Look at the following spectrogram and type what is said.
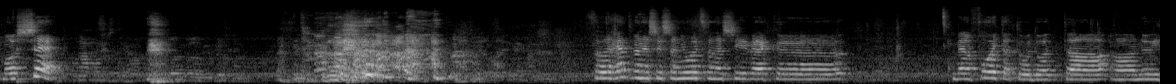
Most se? Szóval a 70-es és a 80-as években folytatódott a, a női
